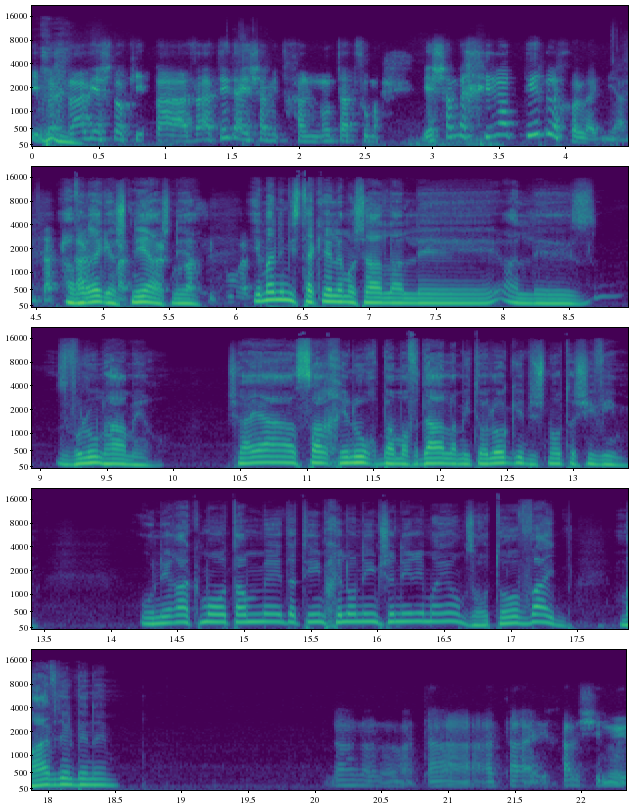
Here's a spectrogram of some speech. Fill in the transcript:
אם בכלל יש לו כיפה, אז אתה יודע, יש שם התחלנות עצומה. יש שם מחיר אדיר לכל העניין. אבל רגע, שנייה, שנייה. אם אני מסתכל למשל על אה, זבולון המר, שהיה שר חינוך במפד"ל המיתולוגית בשנות ה-70. הוא נראה כמו אותם דתיים חילוניים שנראים היום, זה אותו vibe. מה ההבדל ביניהם? לא, לא, לא, אתה, אתה, חל שינוי,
